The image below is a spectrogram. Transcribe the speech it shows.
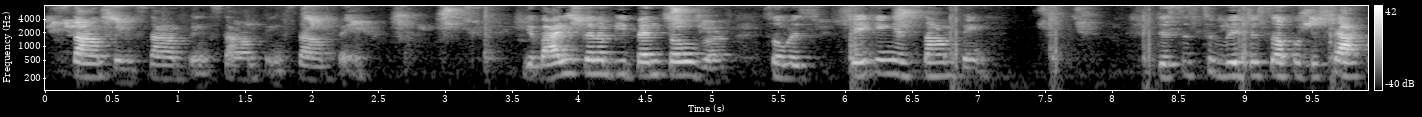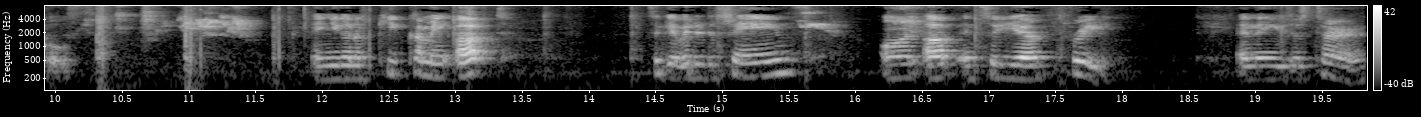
stomping, stomping, stomping, stomping. Your body's going to be bent over. So it's shaking and stomping. This is to rid yourself of the shackles. And you're going to keep coming up to get rid of the chains, on up until you're free. And then you just turn.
